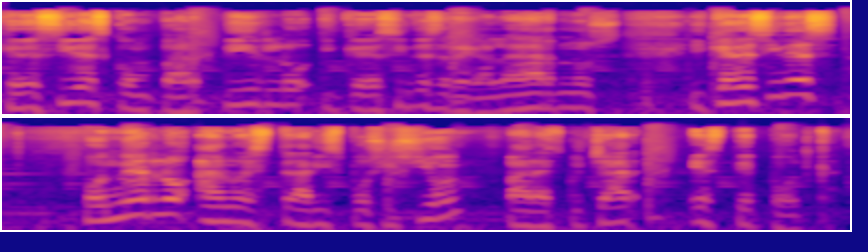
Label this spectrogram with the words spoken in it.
que decides compartirlo y que decides regalarnos y que decides ponerlo a nuestra disposición para escuchar este podcast.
